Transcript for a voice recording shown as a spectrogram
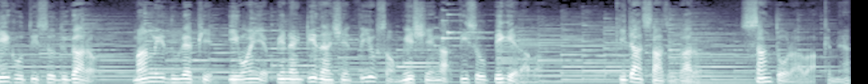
တေးကိုတီဆိုသူကတော့မန်လေးသူလည်းဖြစ်ဤဝမ်ရဲ့ပင်တိုင်တည်တံရှင်တရုတ်ဆောင်မေရှင်ကတီဆိုပေးခဲ့တာပါဂီတစာစုကတော့စမ်းတော်တာပါခင်ဗျာ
